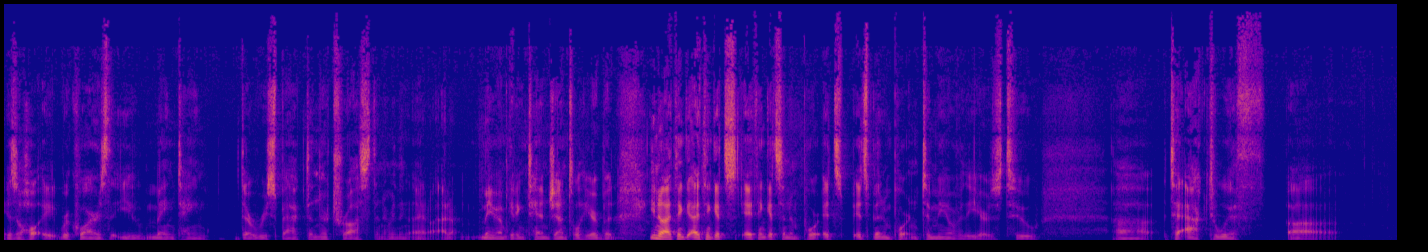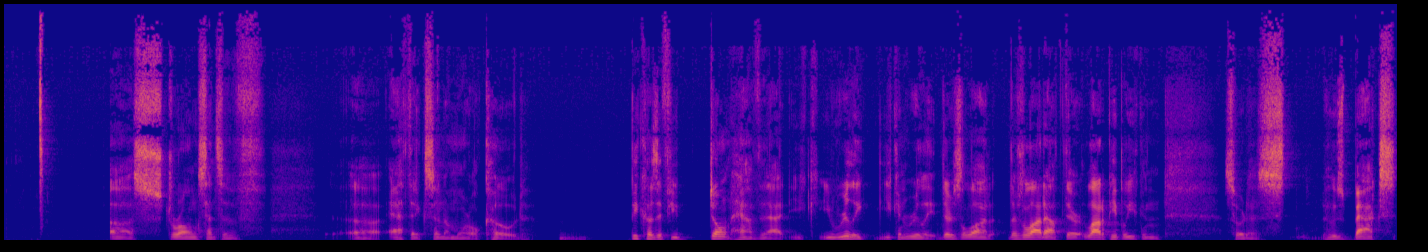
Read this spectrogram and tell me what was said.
is a whole it requires that you maintain their respect and their trust and everything. I don't, I don't, maybe I'm getting tangential here, but you know, I think I think it's I think it's an important it's it's been important to me over the years to uh, to act with uh, a strong sense of uh, ethics and a moral code, because if you don't have that, you, you really you can really there's a lot there's a lot out there, a lot of people you can sort of whose backs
